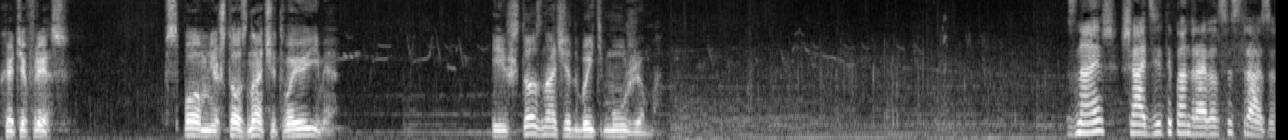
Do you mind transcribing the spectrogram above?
Хатифрес, вспомни, что значит твое имя. И что значит быть мужем? Знаешь, Шади, ты понравился сразу.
